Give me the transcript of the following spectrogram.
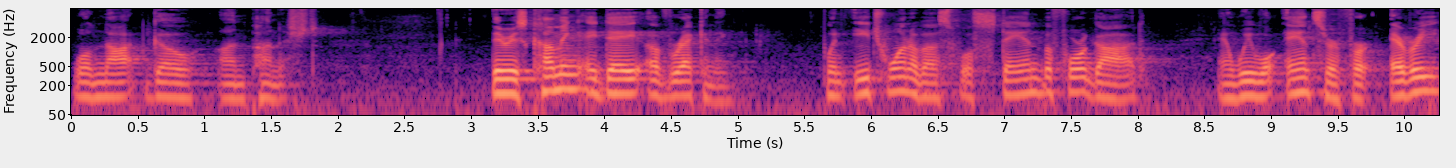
will not go unpunished. There is coming a day of reckoning when each one of us will stand before God and we will answer for every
